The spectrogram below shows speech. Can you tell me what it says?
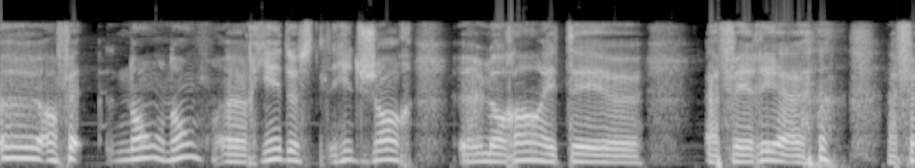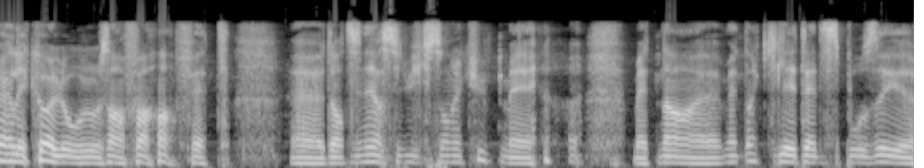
en fait non non rien de rien du genre Laurent était à, faire l'école aux, enfants en fait. Euh, d'ordinaire c'est lui qui s'en occupe mais maintenant euh, maintenant qu'il est indisposé euh,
